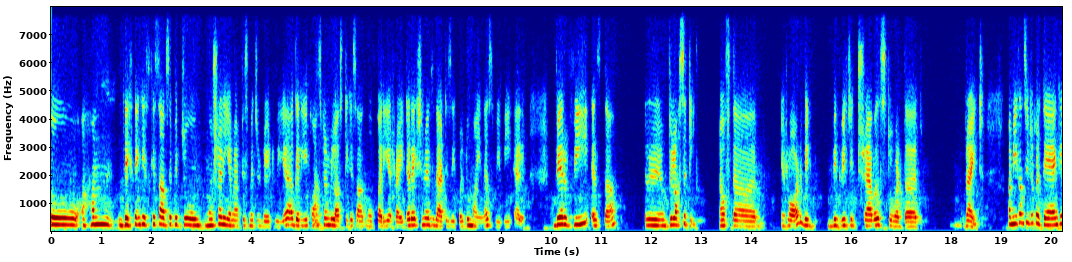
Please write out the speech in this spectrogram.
तो हम देखते हैं कि इसके हिसाब से फिर जो मोशनल ईएमएफ इसमें जनरेट हुई है, अगर ये कांस्टेंट वेलोसिटी के साथ मूव कर रही है राइट डायरेक्शन में तो that is equal to minus V B L where V is the velocity of the rod with with which it travels toward the right. हम ये कंसिडर करते हैं कि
